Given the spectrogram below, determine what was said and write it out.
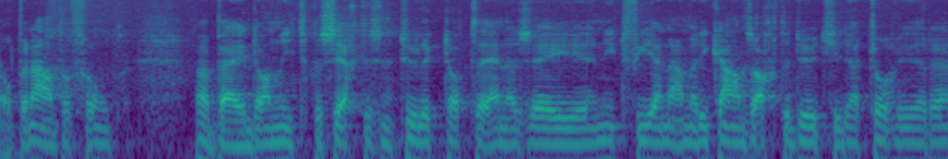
op een aantal fronten. Waarbij dan niet gezegd is natuurlijk dat de NRC eh, niet via een Amerikaans achterdeurtje daar toch weer uh,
